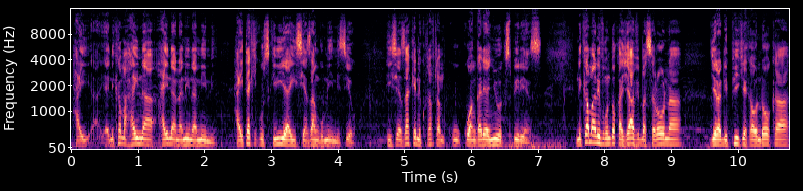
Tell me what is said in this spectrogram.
hai, yani kama haina, haina nani na mimi haitaki kusikilia hisia zangu mimi, sio hisia zake ni kutafuta ku, kuangalia new experience. Ni kama alivyoondoka Xavi Barcelona, Gerard Pique kaondoka,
